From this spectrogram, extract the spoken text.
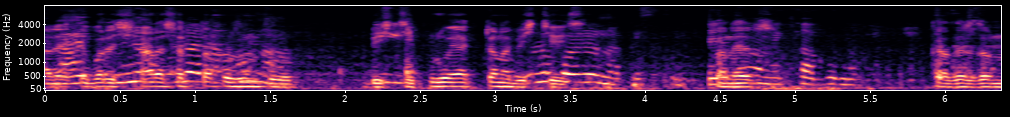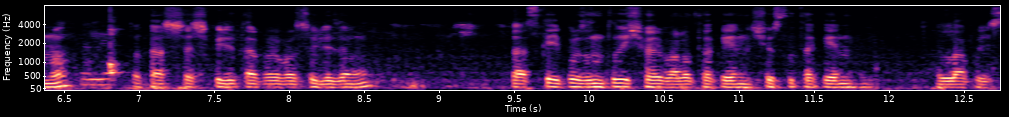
আর একেবারে সাড়ে সাতটা পর্যন্ত বৃষ্টি পুরো একটানা বৃষ্টি হয়েছে। কাজের জন্য তো কাজ শেষ করি তারপর আবার চলে যাব। তো আজকে এই পর্যন্তই সবাই ভালো থাকেন সুস্থ থাকেন আল্লাহ হাফিজ।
